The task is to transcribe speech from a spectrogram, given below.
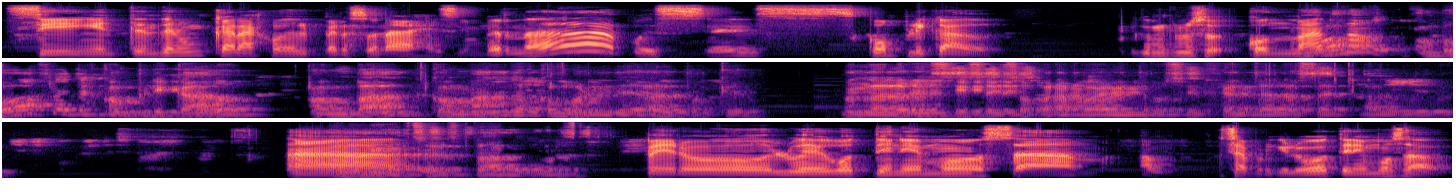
sin entender un carajo del personaje, sin ver nada, pues es complicado incluso con mando. Con Boba Fett es complicado. Con, con mando es como lo ideal, porque Mandalorian sí se hizo para poder introducir gente a la al, ah, de Star Wars. Pero luego tenemos a, O sea, porque luego tenemos a,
